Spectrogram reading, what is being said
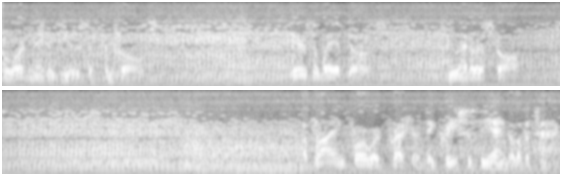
coordinated use of controls. Here's the way it goes. You enter a stall. Applying forward pressure decreases the angle of attack.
